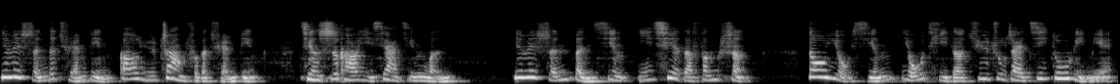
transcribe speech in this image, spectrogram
因为神的权柄高于丈夫的权柄。请思考以下经文：因为神本性一切的丰盛都有形有体的居住在基督里面，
